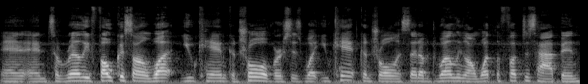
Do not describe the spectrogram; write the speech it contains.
And and to really focus on what you can control versus what you can't control instead of dwelling on what the fuck just happened.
